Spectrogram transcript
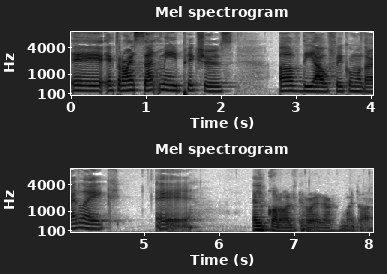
eh, Hector Mal sent me pictures of the outfit como tal. Like, eh, El color, bello. Oh my God.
